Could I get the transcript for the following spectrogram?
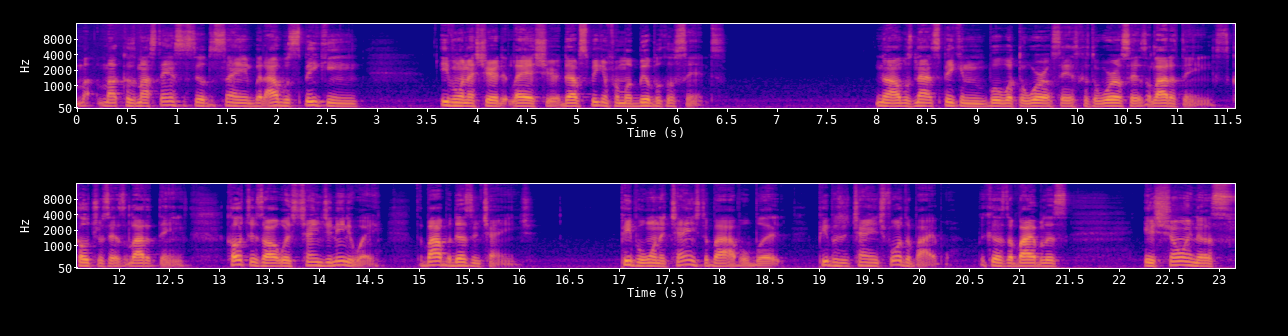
my because my, my stance is still the same. But I was speaking even when I shared it last year that I was speaking from a biblical sense. No, I was not speaking with what the world says because the world says a lot of things. Culture says a lot of things. Culture is always changing anyway. The Bible doesn't change people want to change the Bible, but people should change for the Bible because the Bible is is showing us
